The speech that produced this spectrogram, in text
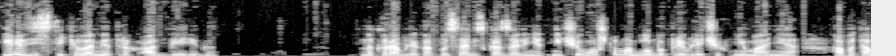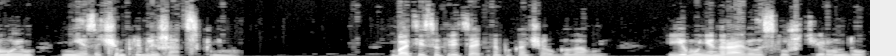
или в десяти километрах от берега. На корабле, как вы сами сказали, нет ничего, что могло бы привлечь их внимание, а потому им незачем приближаться к нему. Батис отрицательно покачал головой. Ему не нравилось слушать ерунду,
